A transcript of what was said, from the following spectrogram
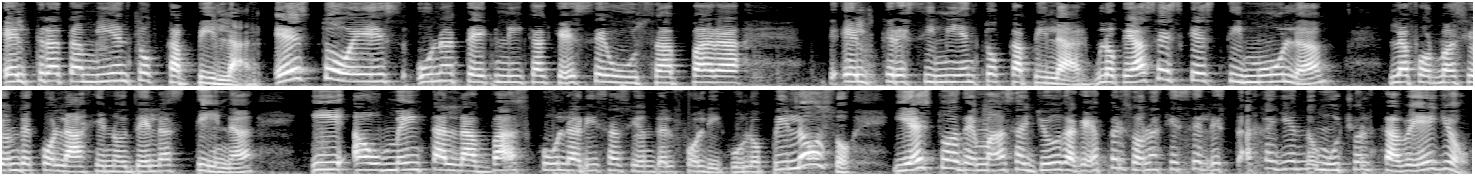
el tratamiento capilar. Esto es una técnica que se usa para el crecimiento capilar. Lo que hace es que estimula la formación de colágeno, de elastina y aumenta la vascularización del folículo piloso. Y esto además ayuda a aquellas personas que se le está cayendo mucho el cabello.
